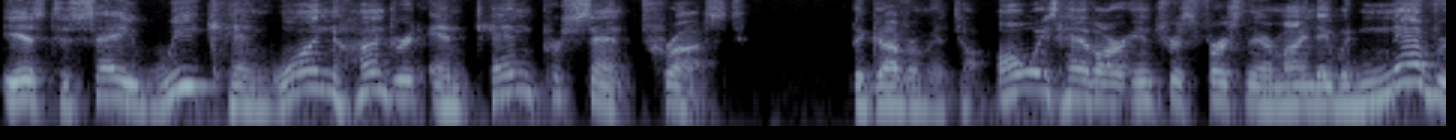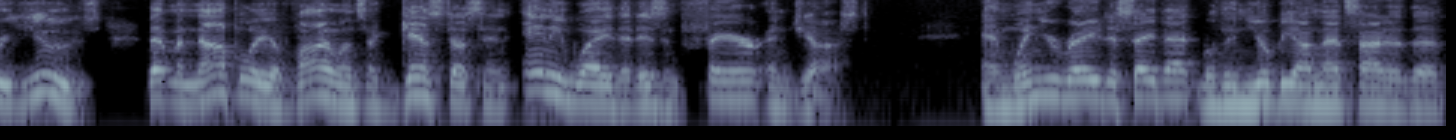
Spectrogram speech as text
is to say we can 110% trust the government to always have our interests first in their mind. They would never use that monopoly of violence against us in any way that isn't fair and just. And when you're ready to say that, well, then you'll be on that side of the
